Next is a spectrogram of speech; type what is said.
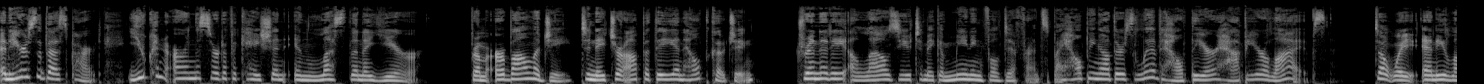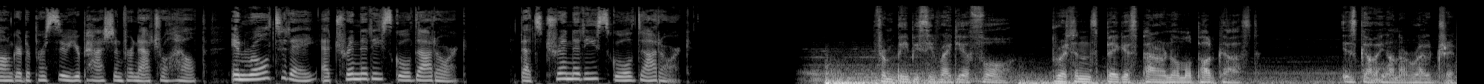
and here's the best part you can earn the certification in less than a year. From herbology to naturopathy and health coaching, Trinity allows you to make a meaningful difference by helping others live healthier, happier lives. Don't wait any longer to pursue your passion for natural health. Enroll today at trinityschool.org. That's trinityschool.org. From BBC Radio 4, Britain's biggest paranormal podcast is going on a road trip.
